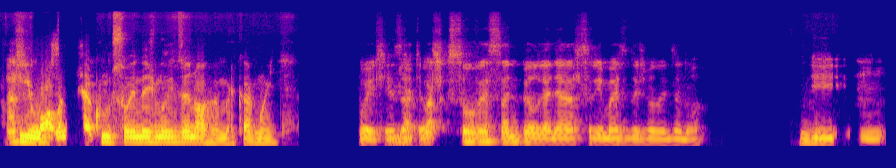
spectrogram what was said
acho E que o Alan já começou em 2019 a marcar muito. Pois, exato. Eu acho que se houvesse ano para ele ganhar, acho que seria mais em 2019. Uhum. E, hum,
